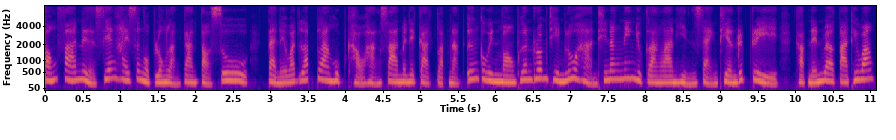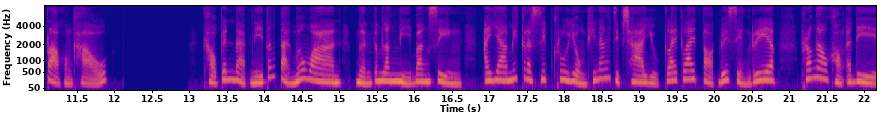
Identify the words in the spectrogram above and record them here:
ท้องฟ้าเหนือเซี่ยงไฮ้สงบลงหลังการต่อสู้ แต่ในวัดลับกลางหุบเขาหางซานบรรยากาศกลับหนักอึ้งกวินมองเพื่อนร่วมทีมลู่หานที่นั่งนิ่งอยู่กลางลานหินแสงเทียนริบหรี่ ขับเน้นแววตาที่ว่างเปล่าของเขา เขาเป็นแบบนี้ตั้งแต่เมื่อวาน เหมือนกำลังหนีบางสิ่ง อายามิกระซิบครูหยงที่นั่งจิบชาอยู่ใกล้ๆตอบด้วยเสียงเรียบ เพราะเงาของอดีต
